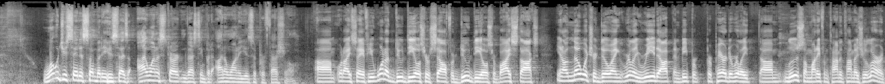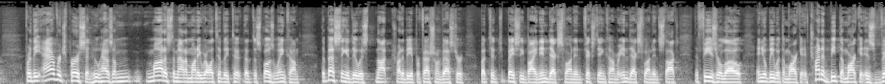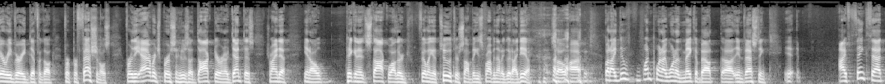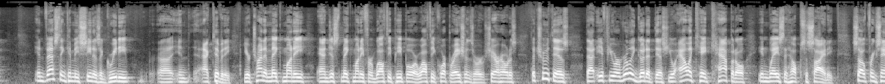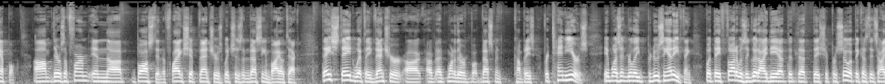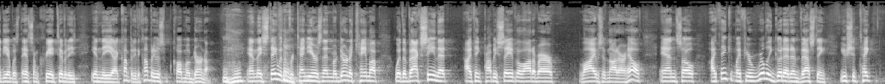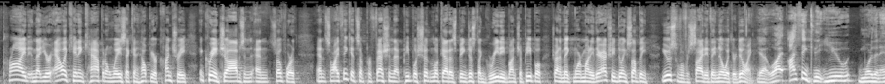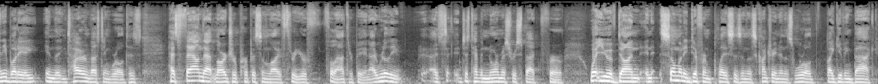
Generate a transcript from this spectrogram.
What would you say to somebody who says, I want to start investing, but I don't want to use a professional? Um, what I say, if you want to do deals yourself or do deals or buy stocks, you know, know what you're doing, really read up and be pre- prepared to really um, lose some money from time to time as you learn. For the average person who has a m- modest amount of money relatively to the disposable income, the best thing to do is not try to be a professional investor, but to basically buy an index fund in fixed income or index fund in stocks. The fees are low, and you'll be with the market. If trying to beat the market is very, very difficult for professionals, for the average person who's a doctor or a dentist trying to, you know, picking a stock while they're filling a tooth or something is probably not a good idea. So, uh, but I do one point I wanted to make about uh, investing. I think that investing can be seen as a greedy uh, activity. You're trying to make money and just make money for wealthy people or wealthy corporations or shareholders. The truth is that if you are really good at this, you allocate capital in ways that help society. So, for example, um, there's a firm in uh, Boston, a Flagship Ventures, which is investing in biotech. They stayed with a venture, uh, one of their investment companies, for 10 years. It wasn't really producing anything, but they thought it was a good idea that, that they should pursue it because this idea was they had some creativity in the uh, company. The company was called Moderna. Mm-hmm. And they stayed with hmm. them for 10 years, and then Moderna came up with a vaccine that I think probably saved a lot of our lives, if not our health. And so I think if you're really good at investing, you should take pride in that you're allocating capital in ways that can help your country and create jobs and, and so forth. And so I think it's a profession that people shouldn't look at as being just a greedy bunch of people trying to make more money. They're actually doing something useful for society if they know what they're doing. Yeah, well, I, I think that you, more than anybody in the entire investing world, has, has found that larger purpose in life through your philanthropy. And I really I just have enormous respect for what you have done in so many different places in this country and in this world by giving back.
